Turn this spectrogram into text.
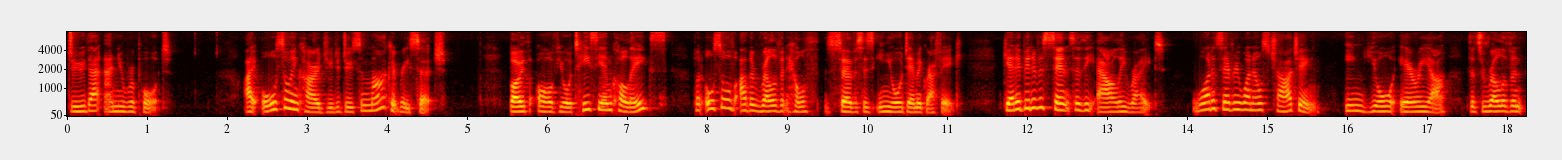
Do that annual report. I also encourage you to do some market research, both of your TCM colleagues, but also of other relevant health services in your demographic. Get a bit of a sense of the hourly rate. What is everyone else charging in your area that's relevant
